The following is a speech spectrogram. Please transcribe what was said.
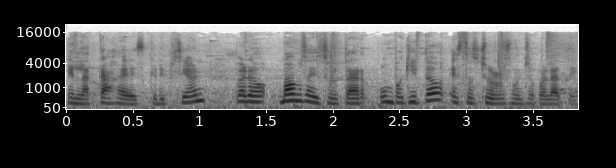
en la caja de descripción, pero vamos a disfrutar un poquito estos churros con chocolate.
